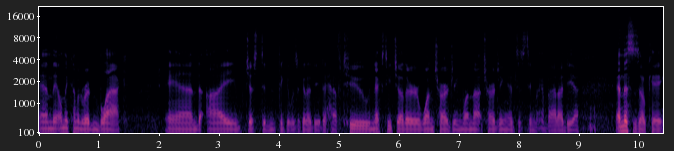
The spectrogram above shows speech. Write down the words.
and they only come in red and black. And I just didn't think it was a good idea to have two next to each other, one charging, one not charging. It just seemed like a bad idea. And this is okay.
